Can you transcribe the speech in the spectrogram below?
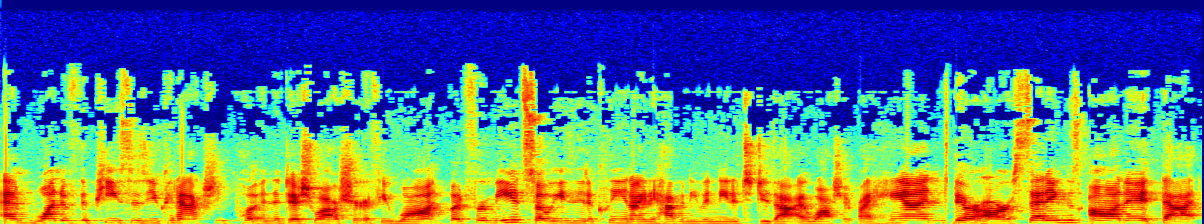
And one of the pieces you can actually put in the dishwasher if you want. But for me, it's so easy to clean. I haven't even needed to do that. I wash it by hand. There are settings on it that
